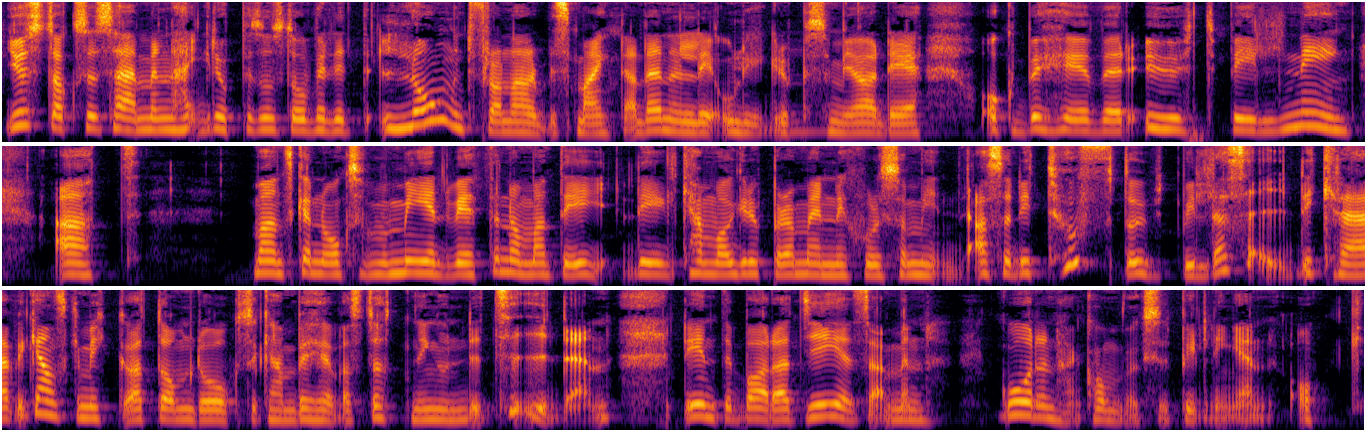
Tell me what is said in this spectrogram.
just också så här med den här gruppen som står väldigt långt från arbetsmarknaden, eller olika grupper som gör det, och behöver utbildning, att man ska nog också vara medveten om att det, det, kan vara grupper av människor som, alltså det är tufft att utbilda sig. Det kräver ganska mycket och att de då också kan behöva stöttning under tiden. Det är inte bara att ge så här, men gå den här komvuxutbildningen och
